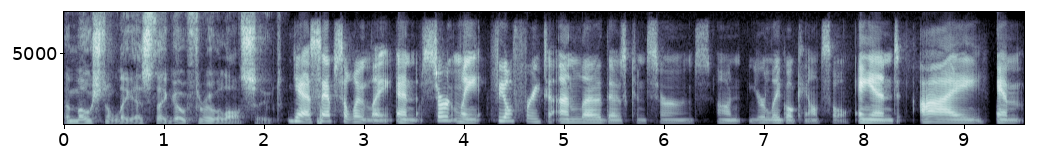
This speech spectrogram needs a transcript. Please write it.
emotionally as they go through a lawsuit? Yes, absolutely. And certainly feel free to unload those concerns on your legal counsel. And I am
